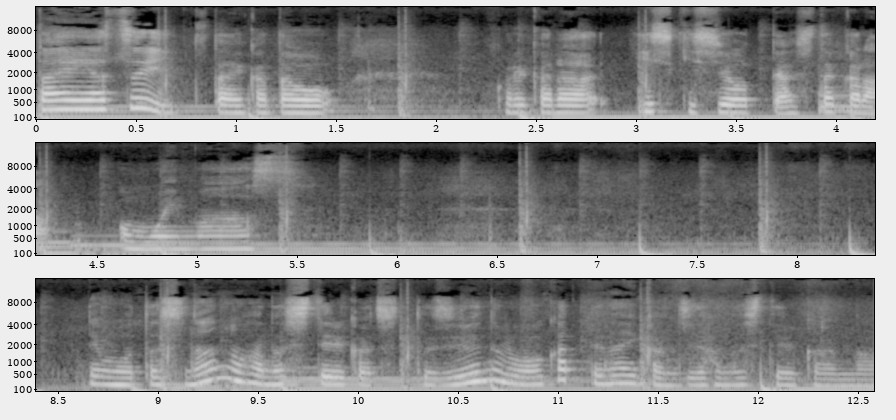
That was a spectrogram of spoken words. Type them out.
伝えやすい伝え方をこれから意識しようって明日から思います。でも私何の話してるかちょっと自分でも分かってない感じで話してるからな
